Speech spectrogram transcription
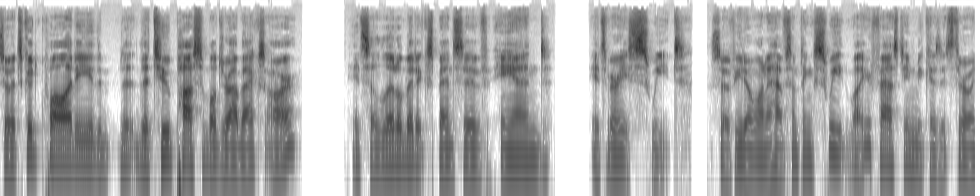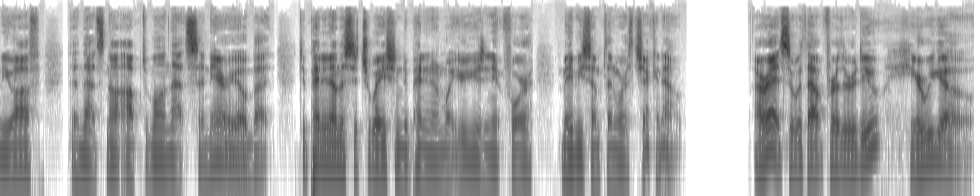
So it's good quality. The, the, the two possible drawbacks are it's a little bit expensive and it's very sweet. So if you don't want to have something sweet while you're fasting because it's throwing you off, then that's not optimal in that scenario. But depending on the situation, depending on what you're using it for, maybe something worth checking out. All right, so without further ado, here we go.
